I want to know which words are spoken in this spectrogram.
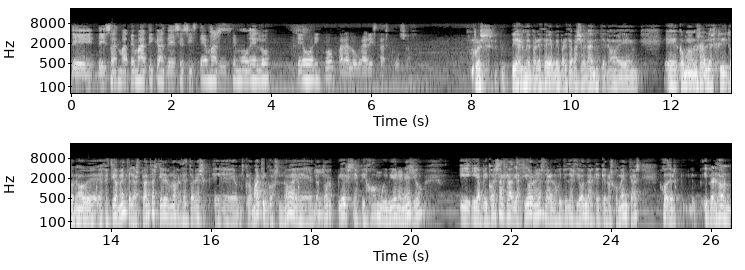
de, esas matemáticas, de ese sistema, de ese modelo teórico para lograr estas cosas. Pues bien, me parece, me parece apasionante, ¿no? Eh, eh, como nos ha descrito, ¿no? Eh, efectivamente, las plantas tienen unos receptores eh, cromáticos, ¿no? Eh, el doctor Pierre se fijó muy bien en ello y, aplicó esas radiaciones de las longitudes de onda que, nos comentas. Joder, y perdón,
